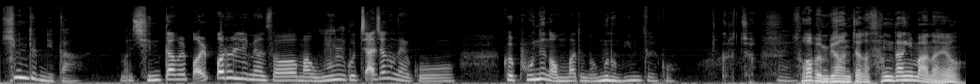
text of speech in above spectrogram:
힘듭니다. 진땀을 뻘뻘 흘리면서 막 울고 짜증내고 그걸 보는 엄마도 너무너무 힘들고. 그렇죠. 네. 소화변비 환자가 상당히 많아요.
